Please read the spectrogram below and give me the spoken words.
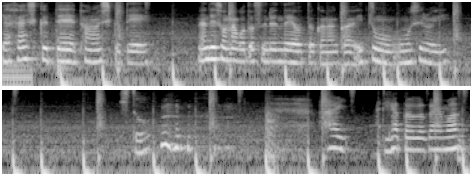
優しくて楽しくてなんでそんなことするんだよとかなんかいつも面白い？人？はい。ありがとうございます。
